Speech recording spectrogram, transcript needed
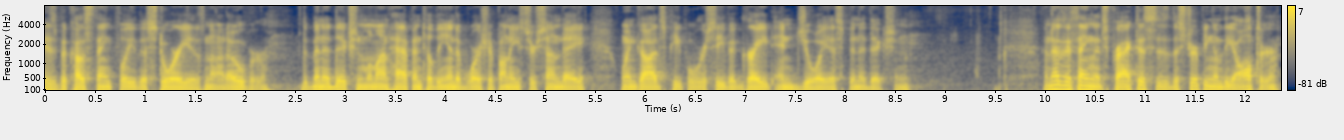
is because thankfully the story is not over. The benediction will not happen till the end of worship on Easter Sunday when God's people receive a great and joyous benediction. Another thing that's practiced is the stripping of the altar.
